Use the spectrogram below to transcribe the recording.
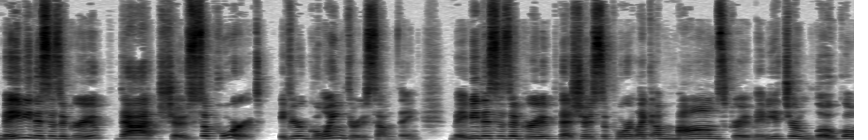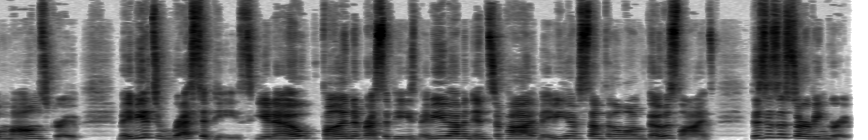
Maybe this is a group that shows support if you're going through something. Maybe this is a group that shows support like a mom's group. Maybe it's your local mom's group. Maybe it's recipes, you know, fun recipes. Maybe you have an Instapot. Maybe you have something along those lines. This is a serving group.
